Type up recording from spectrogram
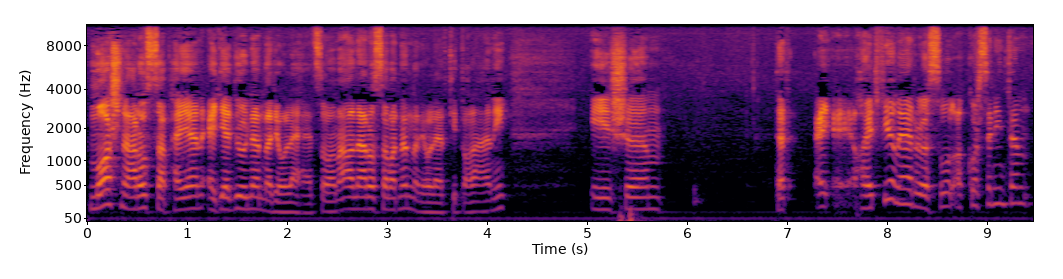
Marsnál rosszabb helyen egyedül nem nagyon lehet, szóval már annál rosszabbat nem nagyon lehet kitalálni. És tehát ha egy film erről szól, akkor szerintem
